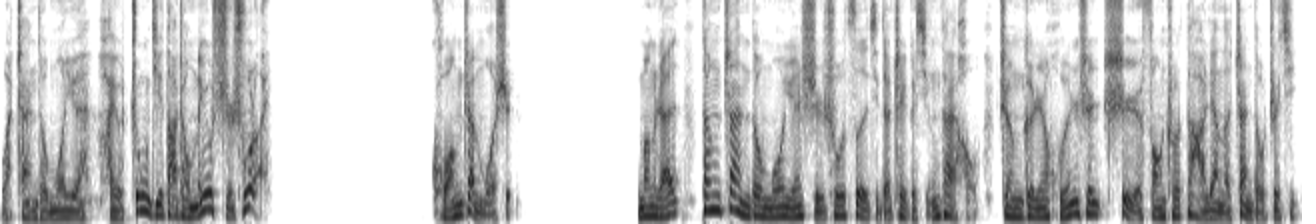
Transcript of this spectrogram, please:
我战斗魔猿还有终极大招没有使出来。”狂战模式。猛然，当战斗魔猿使出自己的这个形态后，整个人浑身释放出大量的战斗之气，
